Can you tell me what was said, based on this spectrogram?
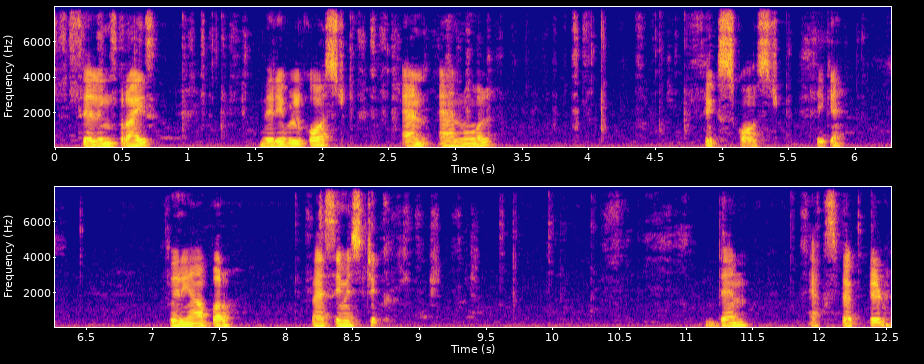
selling price variable cost and annual fix cost ठीक है? फिर यहाँ पर pessimistic then expected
